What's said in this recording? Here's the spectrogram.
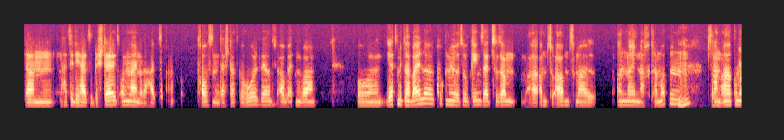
dann hat sie die halt so bestellt online oder halt draußen in der Stadt geholt, während ich arbeiten war. Und jetzt mittlerweile gucken wir so gegenseitig zusammen ab und zu abends mal online nach Klamotten, Mhm. sagen, ah, guck mal,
